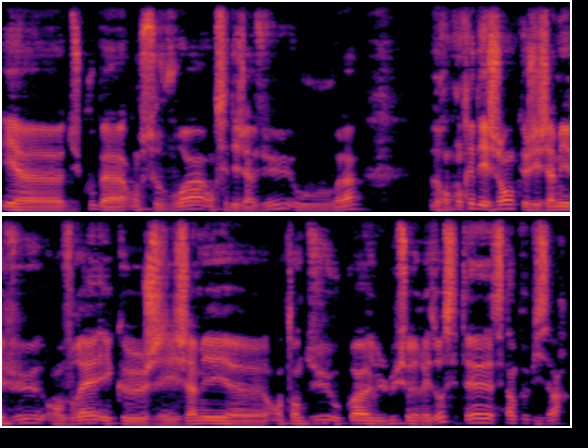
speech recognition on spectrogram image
Et euh, du coup, bah, on se voit, on s'est déjà vu, ou voilà rencontrer des gens que j'ai jamais vus en vrai et que j'ai jamais euh, entendu ou quoi lu sur les réseaux, c'était c'était un peu bizarre.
